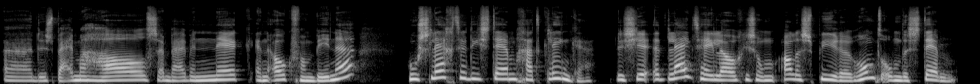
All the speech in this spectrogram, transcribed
Uh, dus bij mijn hals en bij mijn nek en ook van binnen. Hoe slechter die stem gaat klinken. Dus je, het lijkt heel logisch om alle spieren rondom de stem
